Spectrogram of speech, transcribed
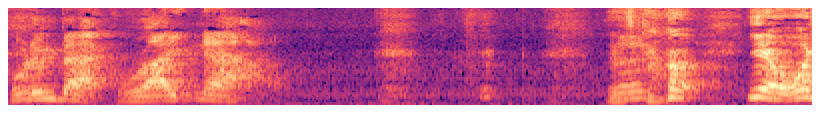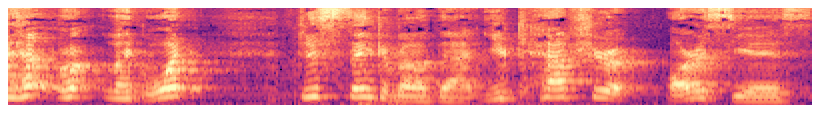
Put him back right now." That's yeah, what ha- like what? Just think about that. You capture Arceus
